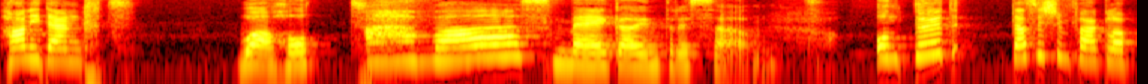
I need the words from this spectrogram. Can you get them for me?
habe ich gedacht, wow, hot. Ah, was? Mega interessant. Und dort, das ist im Fall, glaub,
